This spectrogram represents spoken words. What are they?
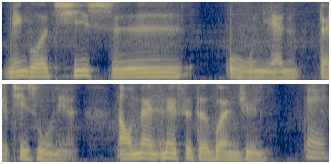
民国七十五年，对，七十五年，然后那那次得冠军，对，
